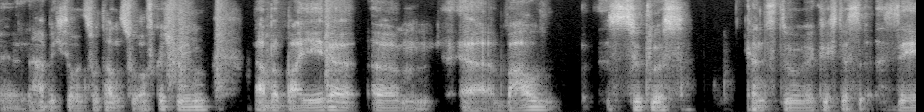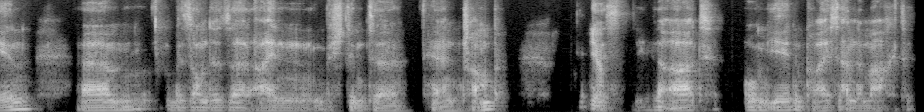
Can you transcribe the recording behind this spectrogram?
äh, habe ich so in 2012 geschrieben, aber bei jeder ähm, äh, Wahlzyklus kannst du wirklich das sehen. Ähm, besonders ein bestimmter Herrn Trump ja. ist diese Art um jeden Preis an der Macht.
